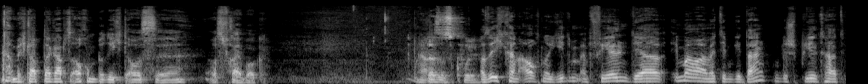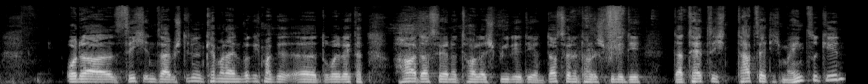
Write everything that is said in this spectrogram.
Aber ich glaube, da gab es auch einen Bericht aus, äh, aus Freiburg. Das ist cool. Also ich kann auch nur jedem empfehlen, der immer mal mit dem Gedanken gespielt hat oder sich in seinem stillen Kämmerlein wirklich mal äh, drüber gedacht hat, ha, das wäre eine tolle Spielidee und das wäre eine tolle Spielidee, da tatsächlich, tatsächlich mal hinzugehen.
